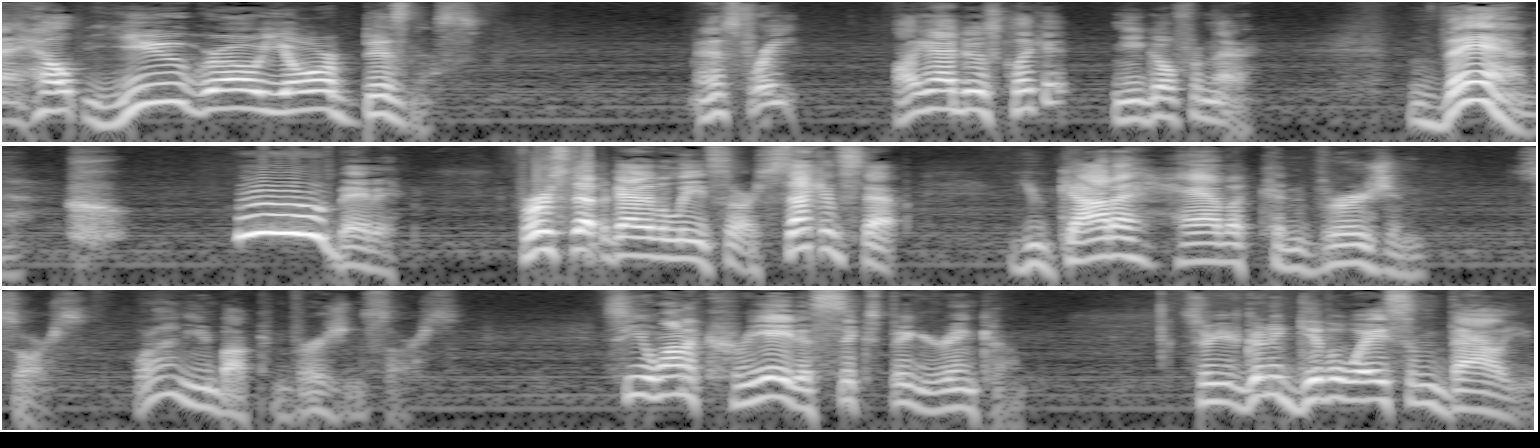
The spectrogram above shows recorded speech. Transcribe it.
to help you grow your business. And it's free. All you got to do is click it and you go from there. Then, whoo, baby. First step, you got to have a lead source. Second step, you got to have a conversion source. What do I mean about conversion source? So you want to create a six-figure income. So you're going to give away some value.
